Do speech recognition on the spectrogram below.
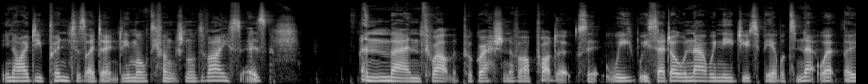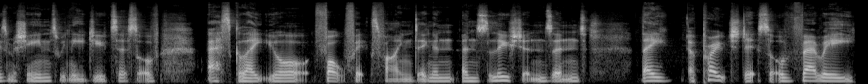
you know, I do printers, I don't do multifunctional devices. And then throughout the progression of our products, it, we, we said, oh, now we need you to be able to network those machines. We need you to sort of escalate your fault fix finding and, and solutions. And they approached it sort of very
